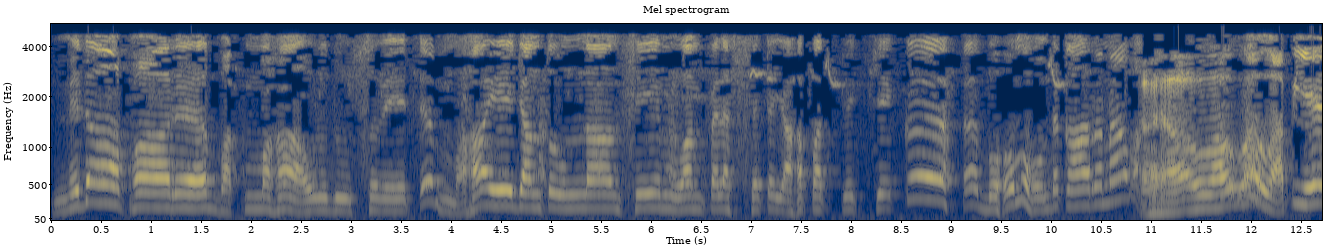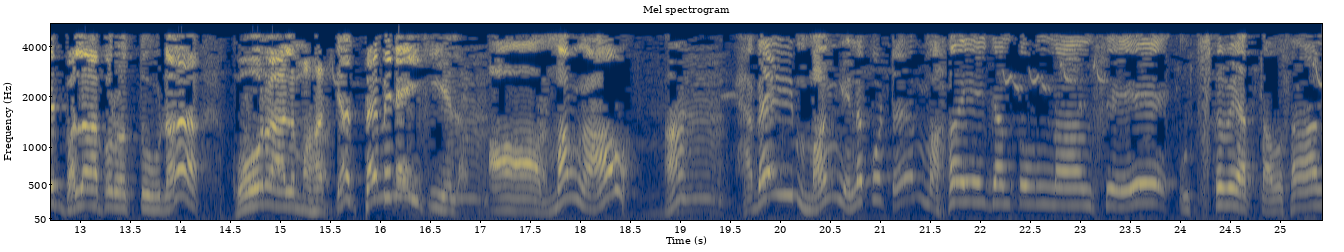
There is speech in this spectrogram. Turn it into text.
මෙදා පාර බක්මහා අවුරුදු උත්සවයේට මහා ඒජන්ත උන්නාන්සේ මුවන් පැලැස්සට යහපත් වෙච්ච එක බොහොම හොඳ කාරණාවක්. ඔව් ඔව් ඔව් අපි ඒ බලාපොරොත්තු වුණා කෝරාල මහත්තයා පැමිණෙයි කියලා. ආ මං ආවා. හැබැයි මං එනකොට මහා ඒජන්ත උන්නාන්සේ උත්සවයත් අවසන්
